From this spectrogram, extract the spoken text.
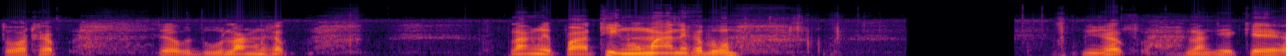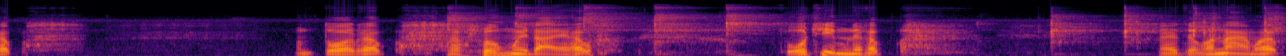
ตัวจครับ เดี๋ยวดูรังนะครับรังในป่าทิ้งลงมานี่ยครับผมนี่ครับรังแก่ๆครับ มันตัวครับลงไม่ได้ครับโถทิ่มนะครับแต่ว่าน้ำครับ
